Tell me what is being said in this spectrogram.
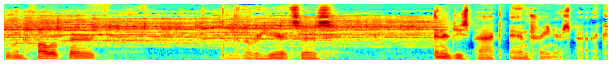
one holo card. And then over here it says Energies Pack and Trainers Pack.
